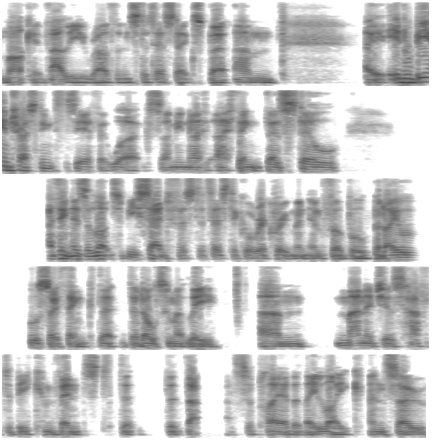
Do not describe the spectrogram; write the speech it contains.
market value rather than statistics. But um, it'll be interesting to see if it works. I mean, I, I, think there's still, I think there's a lot to be said for statistical recruitment in football, but I also think that that ultimately um, managers have to be convinced that that that's a player that they like, and so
